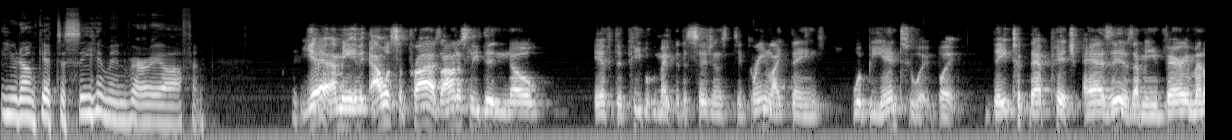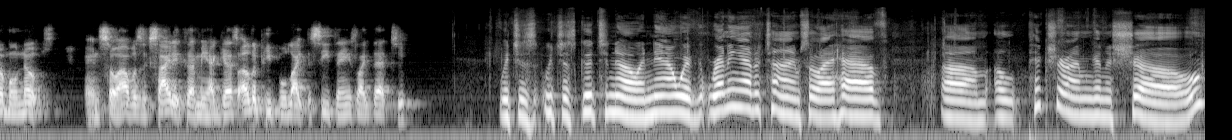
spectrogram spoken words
you don't get to see him in very often. Yeah, I mean, I was surprised. I honestly didn't know if the people who make the decisions to greenlight things would be into it. But they took that pitch as is. I mean, very minimal notes. And so I was excited. I mean, I guess other people like to see things like that too. Which is which is good to know. And now we're running out of time, so I have um, a picture I'm going to show.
